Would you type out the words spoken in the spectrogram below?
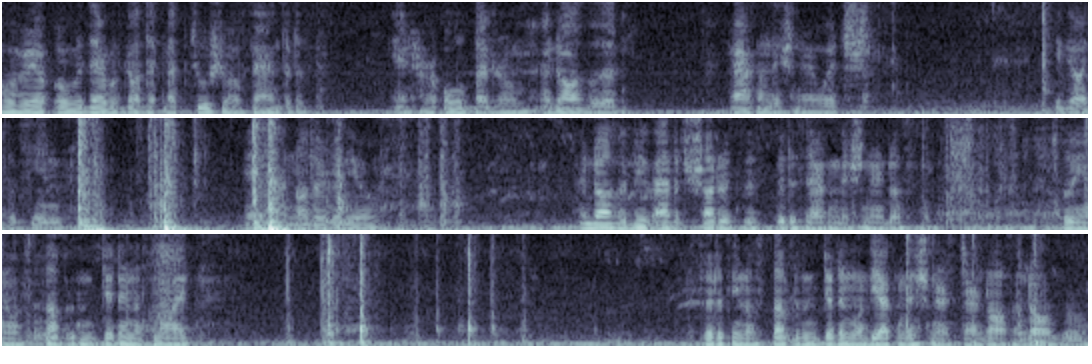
over there, over there, we've got that Matsushita fan that is in her old bedroom, and also the air conditioner, which you guys have seen in another video. And also, they've added shutters to this, to this air conditioner just so you know stuff doesn't get in at night. So that you know stuff doesn't get in when the air conditioner is turned off, and also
